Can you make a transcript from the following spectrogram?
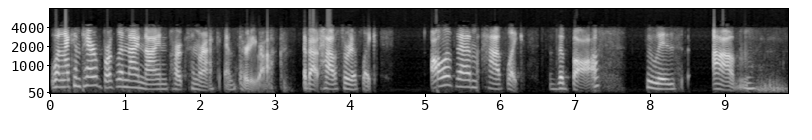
when I compare Brooklyn Nine Nine, Parks and Rec, and Thirty Rock, about how sort of like all of them have like the boss who is, um,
